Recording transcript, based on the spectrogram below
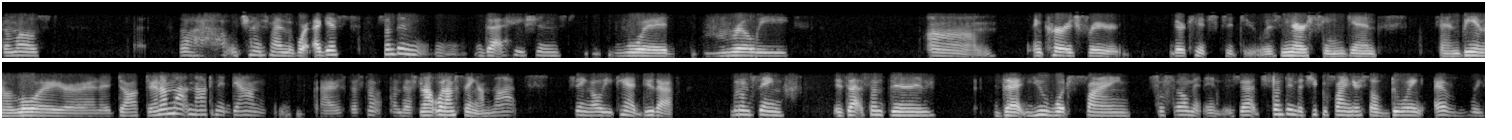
the most uh, i'm trying to find the word i guess something that haitians would really um encourage for their kids to do is nursing and and being a lawyer and a doctor. And I'm not knocking it down, guys. That's not that's not what I'm saying. I'm not saying oh you can't do that. What I'm saying is that something that you would find fulfillment in? Is that something that you could find yourself doing every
